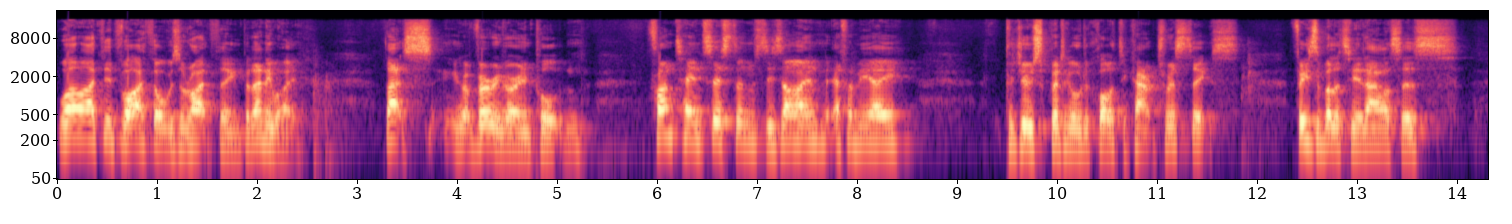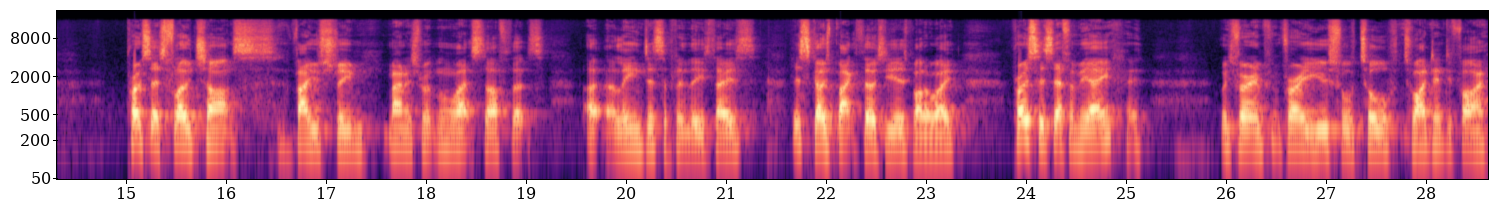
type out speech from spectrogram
well, I did what I thought was the right thing. But anyway, that's very, very important. Front-end systems design, FMEA, produce critical to quality characteristics, feasibility analysis, process flow charts, value stream management and all that stuff that's a, a lean discipline these days. This goes back 30 years, by the way. Process FMEA, a very, very useful tool to identify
